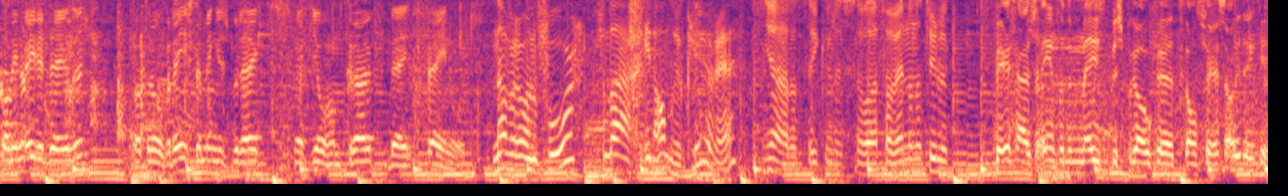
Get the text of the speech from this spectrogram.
Kan u mededelen dat er overeenstemming is bereikt met Johan Cruijff bij Feyenoord. Navarone voor. Vandaag in andere kleuren, hè? Ja, dat zeker. Dat is wel even wennen natuurlijk. Berghuis, een van de meest besproken transfers ooit, denk ik.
